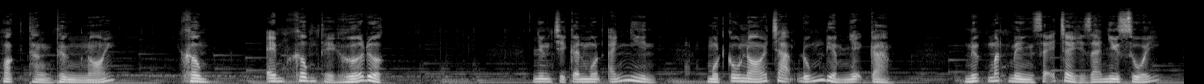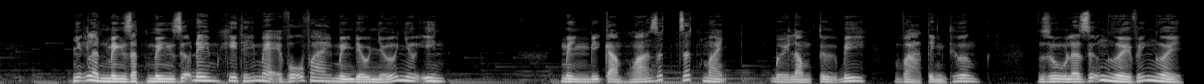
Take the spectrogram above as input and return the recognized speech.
hoặc thẳng thừng nói, không, em không thể hứa được. Nhưng chỉ cần một ánh nhìn, một câu nói chạm đúng điểm nhạy cảm, nước mắt mình sẽ chảy ra như suối. Những lần mình giật mình giữa đêm khi thấy mẹ vỗ vai mình đều nhớ như in. Mình bị cảm hóa rất rất mạnh bởi lòng từ bi và tình thương, dù là giữa người với người,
